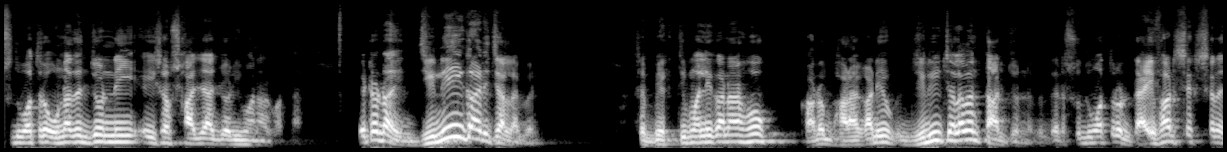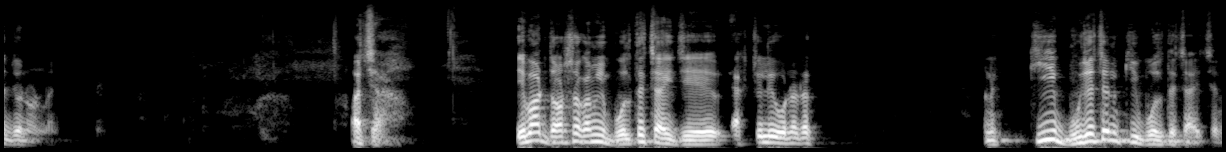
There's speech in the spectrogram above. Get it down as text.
শুধুমাত্র ওনাদের জন্যই এইসব সাজা জরিমানার কথা। এটা নয়, যিনিই গাড়ি চালাবেন সে ব্যক্তি মালিকানার হোক, কারও ভাড়া গাড়ি হোক, যিনি চালাবেন তার জন্য কিন্তু। এটা শুধুমাত্র ড্রাইভার সেকশনের জন্য নয়। আচ্ছা এবার দর্শক, আমি বলতে চাই যে অ্যাকচুয়ালি ওনারা মানে কি বুঝেছেন, কি বলতে চাইছেন?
